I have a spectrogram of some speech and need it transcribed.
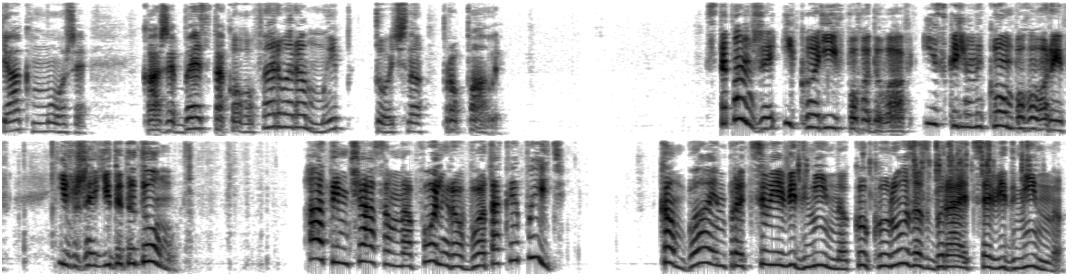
як може. Каже, без такого фермера ми б точно пропали. Степан вже і корів погодував, і з керівником поговорив, і вже їде додому. А тим часом на полі робота кипить. Комбайн працює відмінно, кукуруза збирається відмінно.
